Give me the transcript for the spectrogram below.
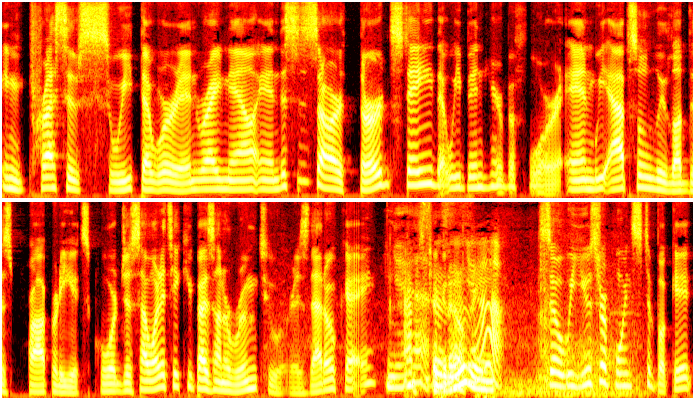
impressive suite that we're in right now. And this is our third stay that we've been here before. And we absolutely love this property. It's gorgeous. I want to take you guys on a room tour. Is that okay? Yeah. Absolutely. Yeah. So we used our points to book it,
